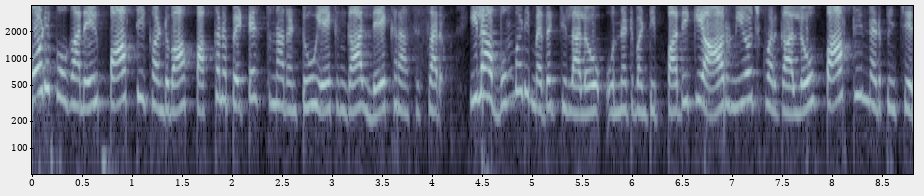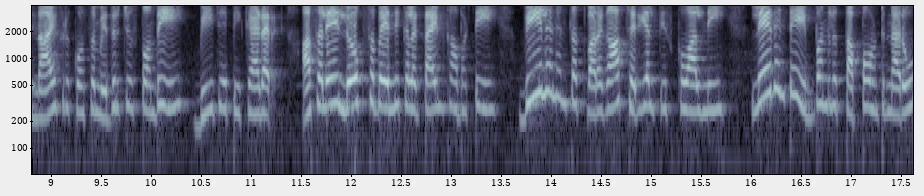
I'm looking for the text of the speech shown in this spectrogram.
ఓడిపోగానే పార్టీ కండువా పక్కన పెట్టేస్తున్నారంటూ ఏకంగా లేఖ రాసేశారు. ఇలా ఉమ్మడి మెదక్ జిల్లాలో ఉన్నటువంటి పదికి ఆరు నియోజకవర్గాల్లో పార్టీని నడిపించే నాయకుడి కోసం ఎదురుచూస్తోంది బీజేపీ కేడర్ అసలే లోక్సభ ఎన్నికల టైం కాబట్టి వీలైనంత త్వరగా చర్యలు తీసుకోవాలని లేదంటే ఇబ్బందులు తప్ప ఉంటున్నారు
